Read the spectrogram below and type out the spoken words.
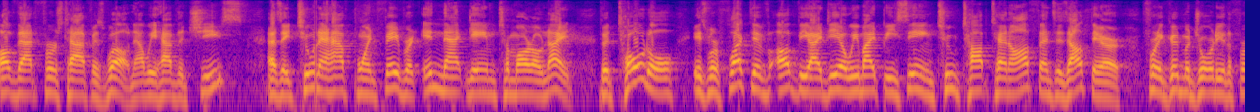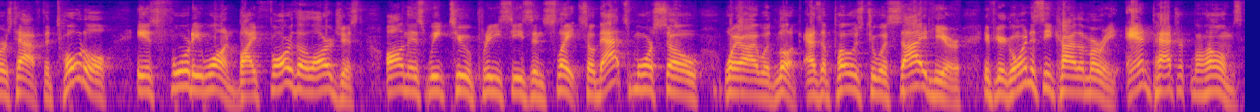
of that first half as well. Now we have the Chiefs as a two and a half point favorite in that game tomorrow night. The total is reflective of the idea we might be seeing two top 10 offenses out there for a good majority of the first half. The total is 41, by far the largest on this week two preseason slate. So that's more so where I would look, as opposed to a side here. If you're going to see Kyler Murray and Patrick Mahomes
